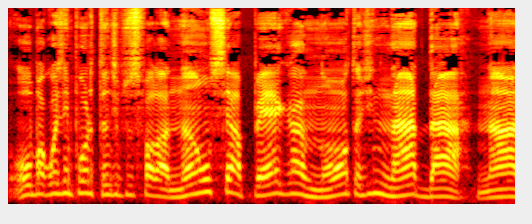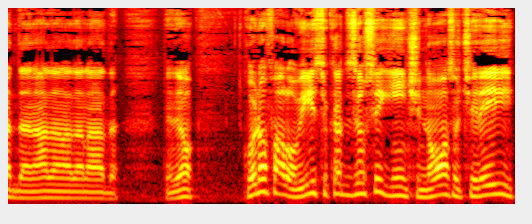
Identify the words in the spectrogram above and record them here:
ou uma coisa importante que eu preciso falar: não se apega a nota de nada. Nada, nada, nada, nada. Entendeu? Quando eu falo isso, eu quero dizer o seguinte: nossa, eu tirei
